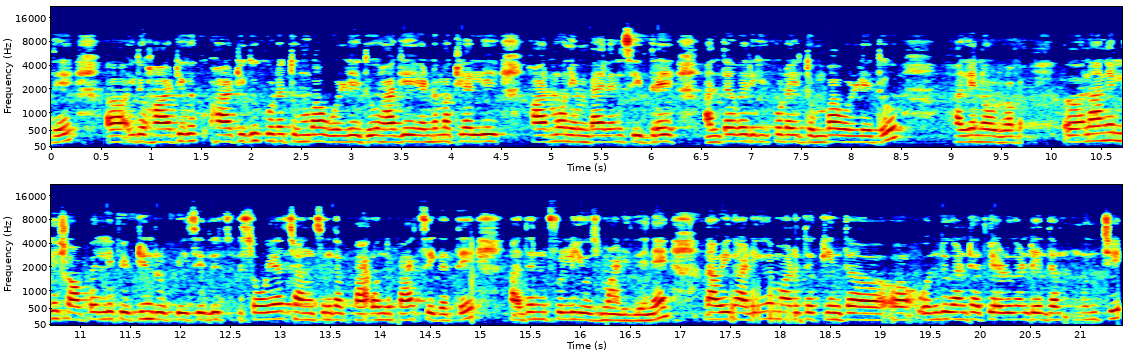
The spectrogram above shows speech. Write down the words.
ಇದೆ. ಇದು ಹಾರ್ಟಿಗೂ ಹಾರ್ಟಿಗೂ ಕೂಡ ತುಂಬ ಒಳ್ಳೆಯದು ಹಾಗೆ ಹೆಣ್ಣು ಮಕ್ಕಳಲ್ಲಿ ಹಾರ್ಮೋನ್ ಇಂಬ್ಯಾಲೆನ್ಸ್ ಇದ್ದರೆ ಅಂಥವರಿಗೆ ಕೂಡ ಇದು ತುಂಬ ಒಳ್ಳೆಯದು ಹಾಗೆ ನೋಡುವ. ನಾನಿಲ್ಲಿ ಶಾಪಲ್ಲಿ ಫಿಫ್ಟೀನ್ ರುಪೀಸ್ ಇದು ಸೋಯಾ ಚಂಕ್ಸ್ ಅಂತ ಪ್ಯಾ ಒಂದು ಪ್ಯಾಕ್ ಸಿಗುತ್ತೆ. ಅದನ್ನು ಫುಲ್ ಯೂಸ್ ಮಾಡಿದ್ದೇನೆ. ನಾವೀಗ ಅಡುಗೆ ಮಾಡೋದಕ್ಕಿಂತ ಒಂದು ಗಂಟೆ ಅಥವಾ ಎರಡು ಗಂಟೆಯಿಂದ ಮುಂಚೆ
